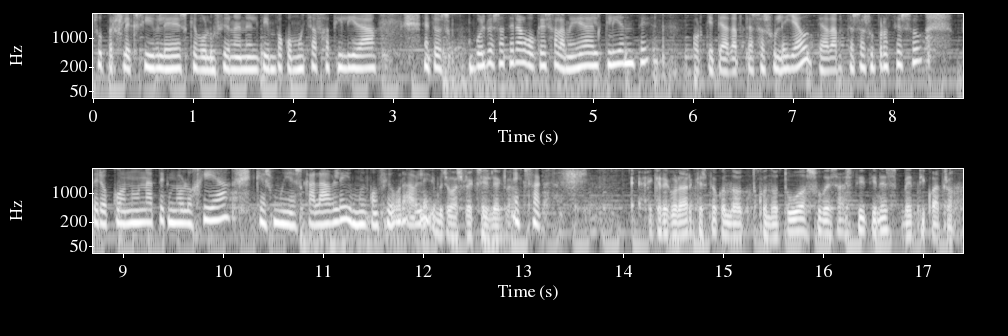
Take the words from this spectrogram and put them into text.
súper flexibles, que evolucionan en el tiempo con mucha facilidad. Entonces, vuelves a hacer algo que es a la medida del cliente, porque te adaptas a su layout, te adaptas a su proceso, pero con una tecnología que es muy escalable y muy configurable. Y mucho más flexible, claro. Exacto hay que recordar que esto cuando, cuando tú asumes ASTI tienes 24.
